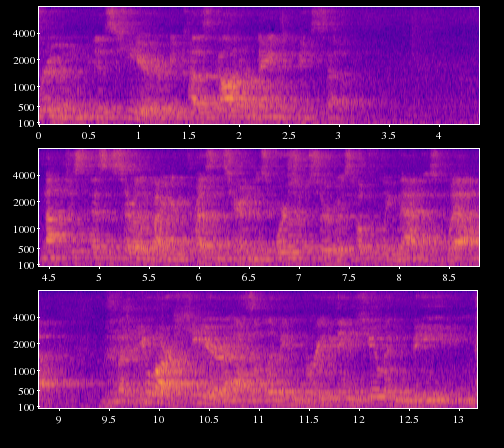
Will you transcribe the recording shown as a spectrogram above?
room is here because God ordained it to be so not just necessarily by your presence here in this worship service, hopefully that as well. But you are here as a living, breathing human being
